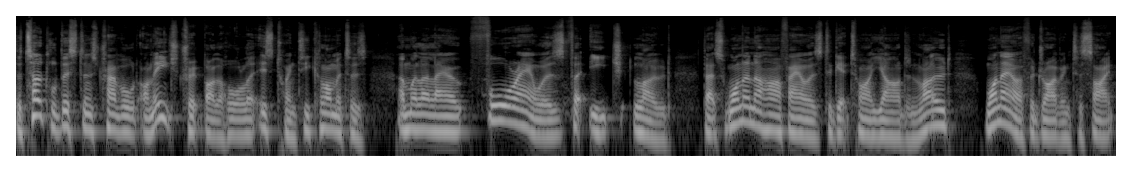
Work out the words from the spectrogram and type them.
The total distance travelled on each trip by the hauler is 20 kilometres and will allow four hours for each load. That's one and a half hours to get to our yard and load, one hour for driving to site,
